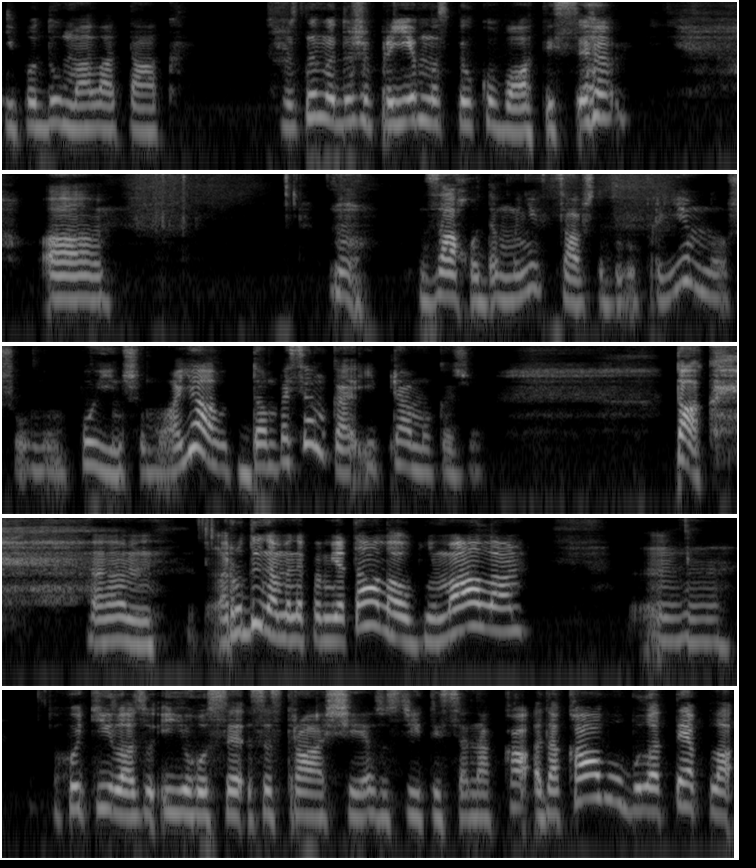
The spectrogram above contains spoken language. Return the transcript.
і подумала так, що з ними дуже приємно спілкуватися. А, ну, заходом мені завжди було приємно, що ну, по-іншому. А я от дамбасянка і прямо кажу. Так, ем, родина мене пам'ятала, обнімала. Хотіла з- його сестра ще зустрітися на, ка- на каву, була тепла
